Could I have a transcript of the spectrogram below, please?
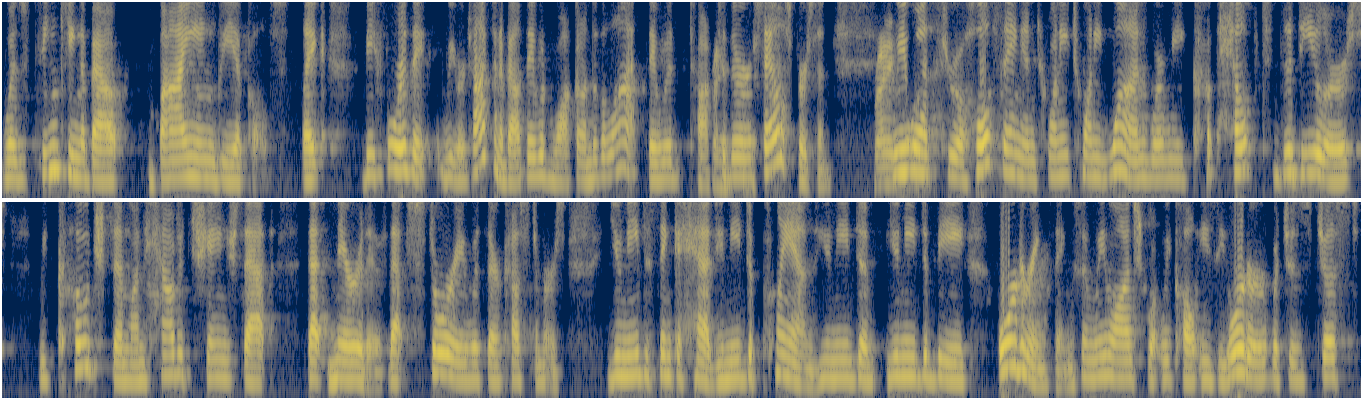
was thinking about buying vehicles. Like before they we were talking about they would walk onto the lot. They would talk right. to their salesperson. Right. We went through a whole thing in 2021 where we co- helped the dealers we coached them on how to change that that narrative that story with their customers. You need to think ahead. You need to plan. You need to you need to be ordering things. And we launched what we call easy order which is just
